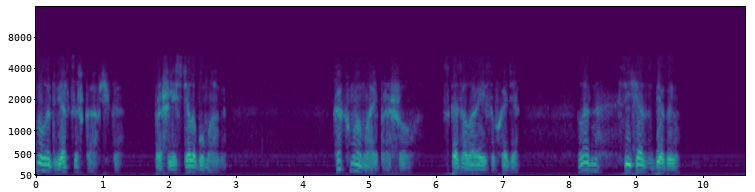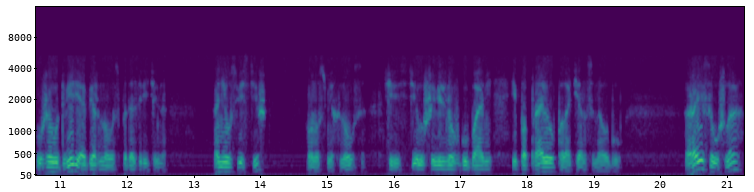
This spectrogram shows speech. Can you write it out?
Хлопнула дверца шкафчика. Прошелестела бумага. «Как Мамай прошел», — сказала Раиса, входя. «Ладно, сейчас сбегаю». Уже у двери обернулась подозрительно. «А не усвистишь?» Он усмехнулся, через силу шевельнув губами, и поправил полотенце на лбу. Раиса ушла,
